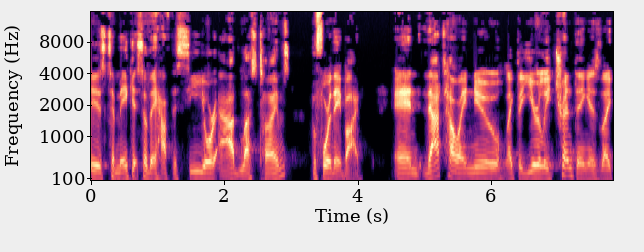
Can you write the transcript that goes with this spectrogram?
is to make it so they have to see your ad less times before they buy. And that's how I knew like the yearly trend thing is like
